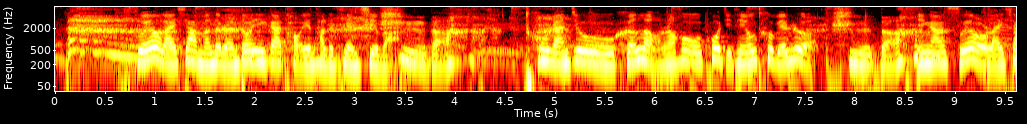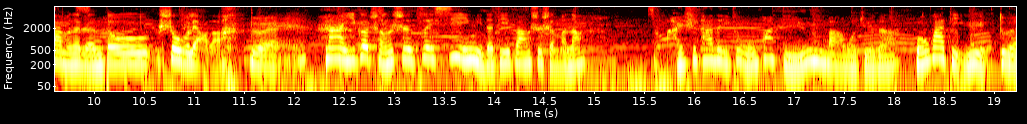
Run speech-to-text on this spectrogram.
所有来厦门的人都应该讨厌它的天气吧？是的，突然就很冷，然后过几天又特别热，是的，应该所有来厦门的人都受不了了。对，那一个城市最吸引你的地方是什么呢？还是它的一个文化底蕴吧，我觉得。文化底蕴。对，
